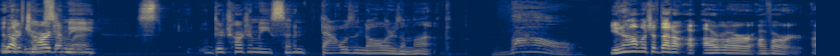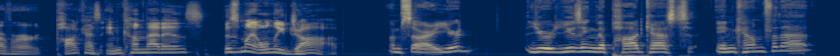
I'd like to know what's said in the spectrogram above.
they're have to live charging me they're charging me $7,000 a month. Wow. You know how much of that of our of our of our podcast income that is? This is my only job. I'm sorry, you're you're using the podcast income for that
